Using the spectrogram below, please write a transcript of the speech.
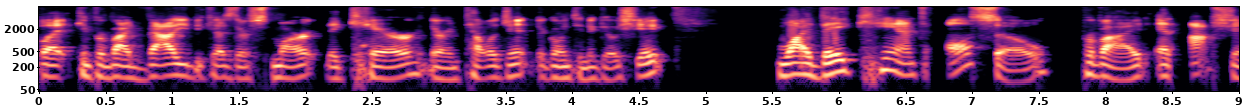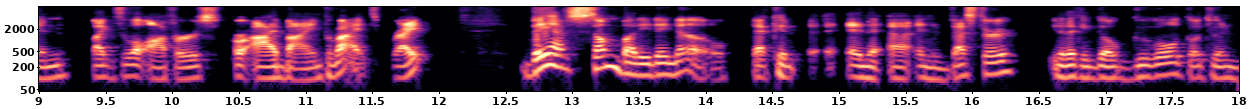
but can provide value because they're smart, they care, they're intelligent, they're going to negotiate, why they can't also provide an option like Zillow offers or iBuying provides, right? They have somebody they know that could an, uh, an investor you know they could go google go to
